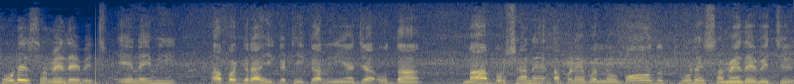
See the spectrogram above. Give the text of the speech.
ਥੋੜੇ ਸਮੇਂ ਦੇ ਵਿੱਚ ਇਹ ਨਹੀਂ ਵੀ ਆਪਾਂ ਗਰਾਹੀ ਇਕੱਠੀ ਕਰਨੀ ਆ ਜਾਂ ਉਦਾਂ ਮਹਾਂਪੁਰਸ਼ਾਂ ਨੇ ਆਪਣੇ ਵੱਲੋਂ ਬਹੁਤ ਥੋੜੇ ਸਮੇਂ ਦੇ ਵਿੱਚ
